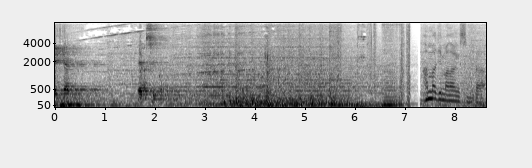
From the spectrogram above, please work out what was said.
내 이야기 내가 쓸 거야. 한마디만 하겠습니다.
